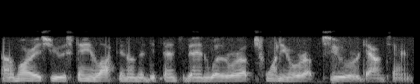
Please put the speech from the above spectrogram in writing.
Um, our issue is staying locked in on the defensive end, whether we're up 20 or we're up 2 or down 10.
